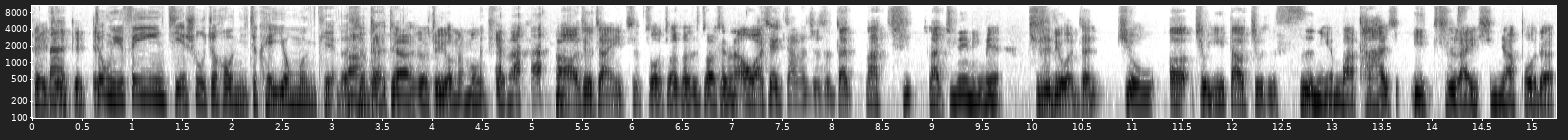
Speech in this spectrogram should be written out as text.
对对对，终于飞鹰结束之后，你就可以用梦田了，是吗？对对啊，就用了梦田了，然后就这样一直做做做做做。现在，哦，我现在讲的就是在那几那几年里面，其实刘文正九二九一到九十四年吧，他还是一直来新加坡的，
